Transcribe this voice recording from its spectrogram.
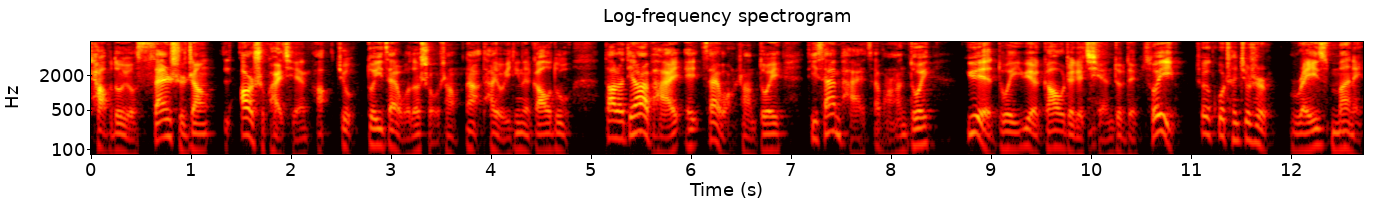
差不多有三十张二十块钱啊，就堆在我的手上。那它有一定的高度。到了第二排，哎，再往上堆；第三排再往上堆，越堆越高，这个钱对不对？所以这个过程就是 raise money，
